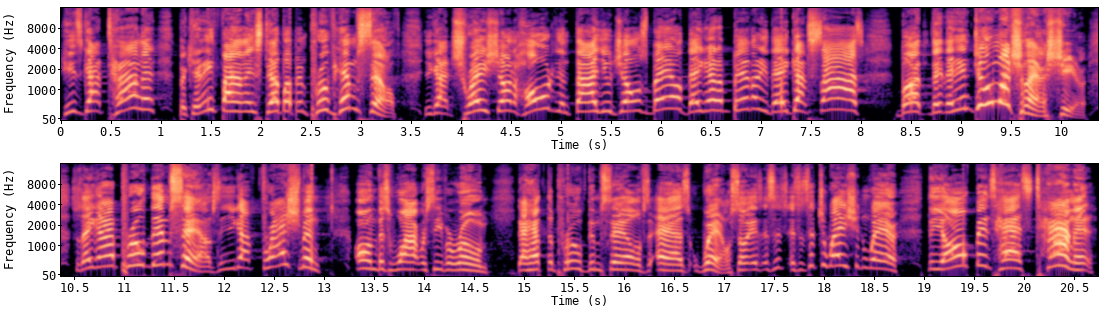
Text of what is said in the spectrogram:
he's got talent, but can he finally step up and prove himself? You got Traeshon Holden and Thaiu Jones-Bell. They got ability, they got size, but they, they didn't do much last year. So they got to prove themselves. And you got freshmen on this wide receiver room that have to prove themselves as well. So it's, it's, it's a situation where the offense has talent,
